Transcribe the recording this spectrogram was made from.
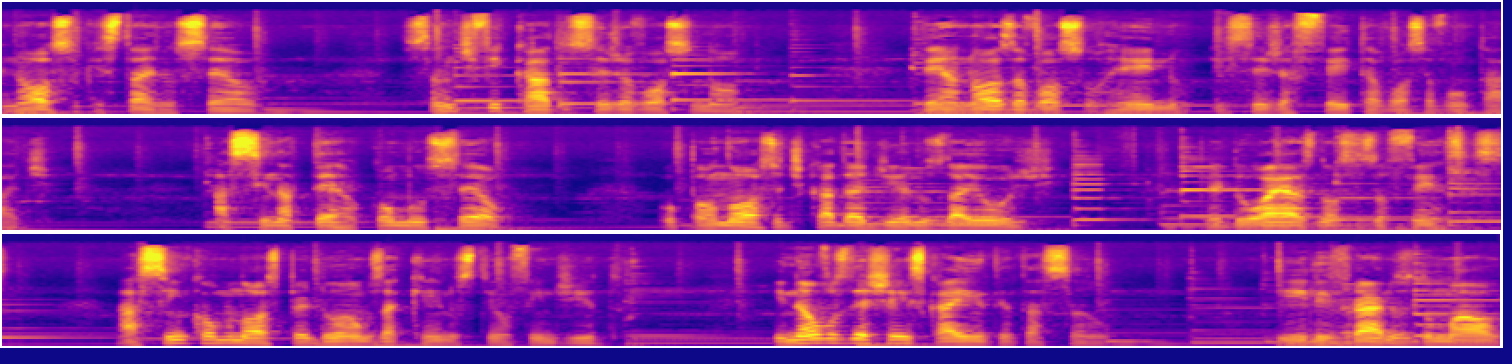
nosso que estais no céu, santificado seja o vosso nome. Venha a nós o vosso reino e seja feita a vossa vontade, assim na terra como no céu. O pão nosso de cada dia nos dai hoje. Perdoai as nossas ofensas, assim como nós perdoamos a quem nos tem ofendido. E não vos deixeis cair em tentação, e livrai-nos do mal,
